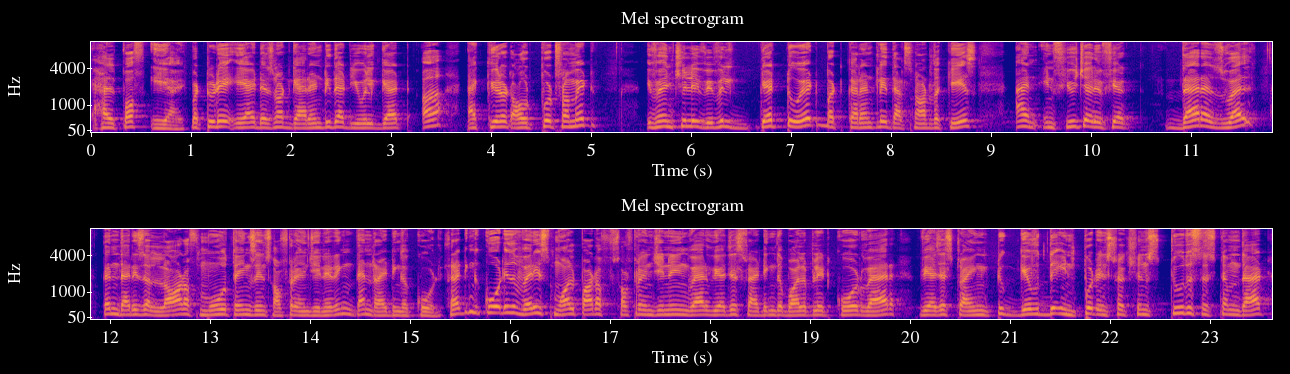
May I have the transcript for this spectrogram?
help of AI. But today AI does not guarantee that you will get a accurate output from it. Eventually we will get to it, but currently that's not the case and in future if you're there as well then there is a lot of more things in software engineering than writing a code. Writing a code is a very small part of software engineering where we are just writing the boilerplate code where we are just trying to give the input instructions to the system that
